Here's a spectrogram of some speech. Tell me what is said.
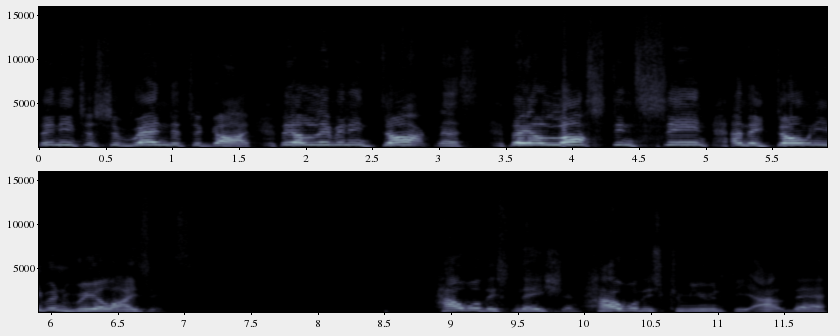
They need to surrender to God. They are living in darkness. They are lost in sin and they don't even realize it. How will this nation, how will this community out there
